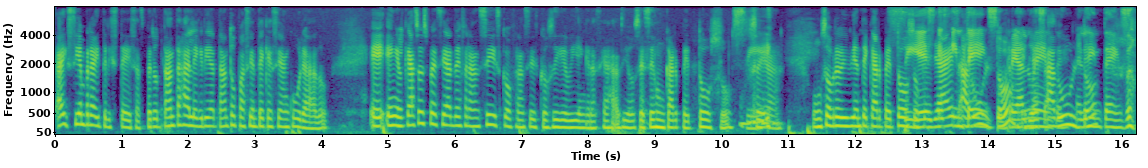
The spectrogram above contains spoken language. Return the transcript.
hay, siempre hay tristezas, pero tantas alegrías, tantos pacientes que se han curado. Eh, en el caso especial de Francisco, Francisco sigue bien, gracias a Dios. Ese es un carpetoso, o sea, un sobreviviente carpetoso que ya es, adulto, realmente, es adulto. intenso.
